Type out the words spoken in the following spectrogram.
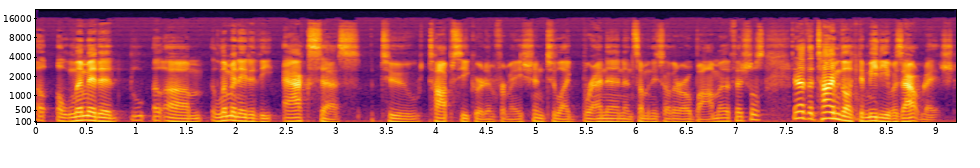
el- eliminated um, eliminated the access to top secret information to like Brennan and some of these other Obama officials. And at the time, like the media was outraged.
